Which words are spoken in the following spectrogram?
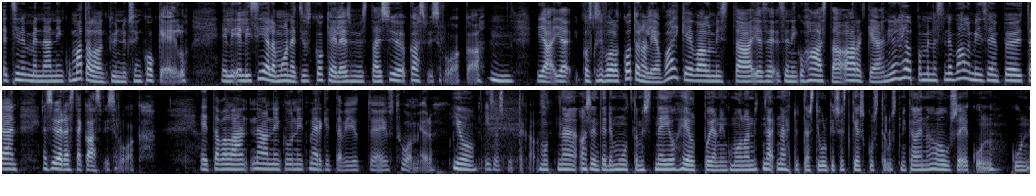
että sinne mennään niin kuin matalan kynnyksen kokeilu. Eli, eli siellä monet just kokeilee esimerkiksi tai syö kasvisruokaa. Mm. Ja, ja koska se voi olla kotona liian vaikea valmistaa ja se, se niin kuin haastaa arkea, niin on helppo mennä sinne valmiiseen pöytään ja syödä sitä kasvisruokaa. Että tavallaan nämä on niinku niitä merkittäviä juttuja just huomioida Joo. isossa mittakaavassa. Mutta nämä asenteiden muuttamiset, ne ei ole helppoja, niin kuin me ollaan nyt nähty tästä julkisesta keskustelusta, mikä aina nousee, kun, kun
